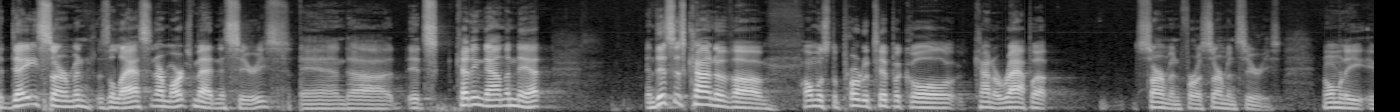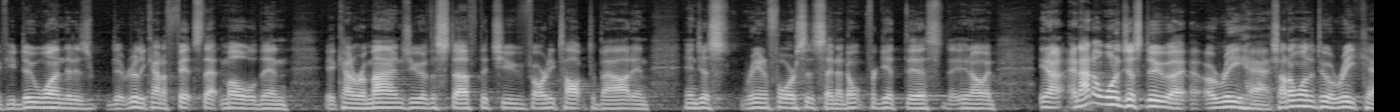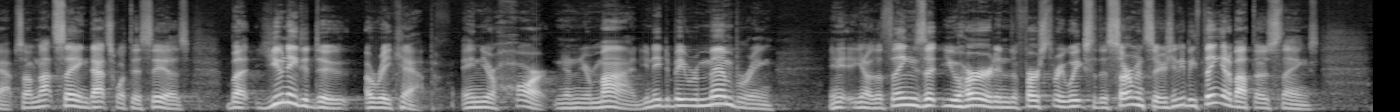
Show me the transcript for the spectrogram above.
Today's sermon is the last in our March Madness series, and uh, it's cutting down the net. And this is kind of uh, almost a prototypical kind of wrap up sermon for a sermon series. Normally, if you do one that, is, that really kind of fits that mold, then it kind of reminds you of the stuff that you've already talked about and, and just reinforces saying, I don't forget this, you know. And, you know, and I don't want to just do a, a rehash. I don't want to do a recap. So I'm not saying that's what this is. But you need to do a recap in your heart and in your mind. You need to be remembering you know the things that you heard in the first three weeks of this sermon series. You need to be thinking about those things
